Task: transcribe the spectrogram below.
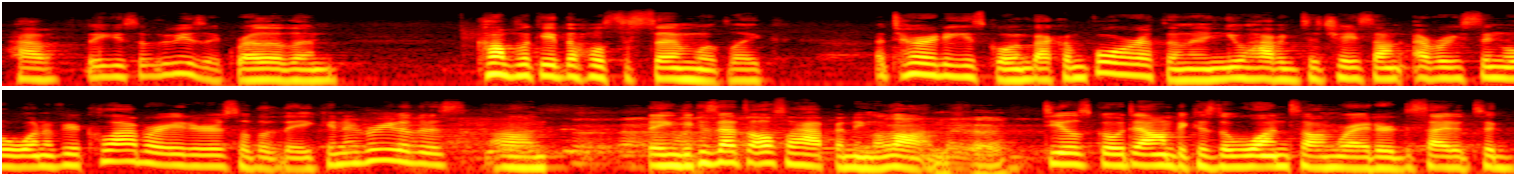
have the use of the music rather than complicate the whole system with like attorneys going back and forth and then you having to chase on every single one of your collaborators so that they can agree to this um, thing because that's also happening a lot. Okay. Deals go down because the one songwriter decided to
